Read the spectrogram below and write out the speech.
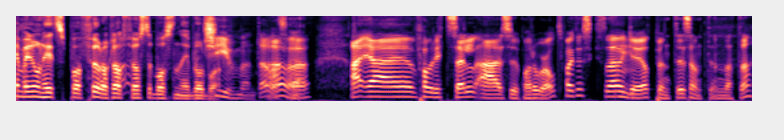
en million hits på før du har klart første bossen i Bloodborne. Achievement altså. ja. Nei, jeg, favoritt selv er Super Mario World, faktisk. Så det er Mm. gøy at Punti sendte inn dette.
